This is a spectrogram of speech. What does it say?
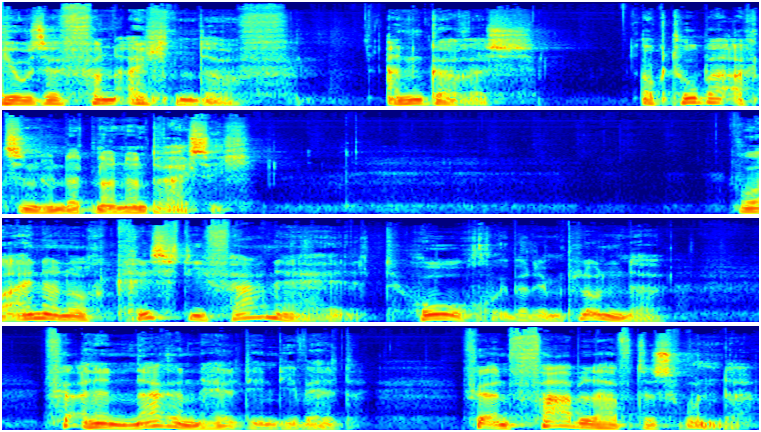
Josef von Eichendorff an Görres Oktober 1839 Wo einer noch Christi Fahne hält, hoch über dem Plunder, für einen Narren hält ihn die Welt, für ein fabelhaftes Wunder.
